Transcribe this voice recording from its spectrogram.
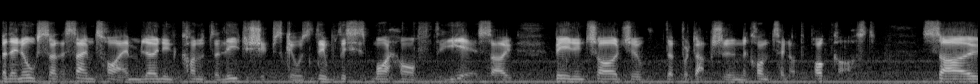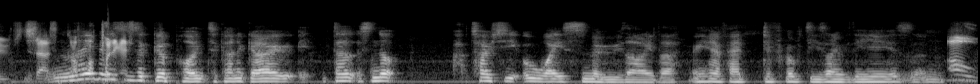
But then also at the same time, learning kind of the leadership skills. This is my half of the year, so being in charge of the production and the content of the podcast. So, so that's, I, I Maybe put this is a good point to kind of go. It does. It's not totally always smooth either. We have had difficulties over the years, and Oh,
